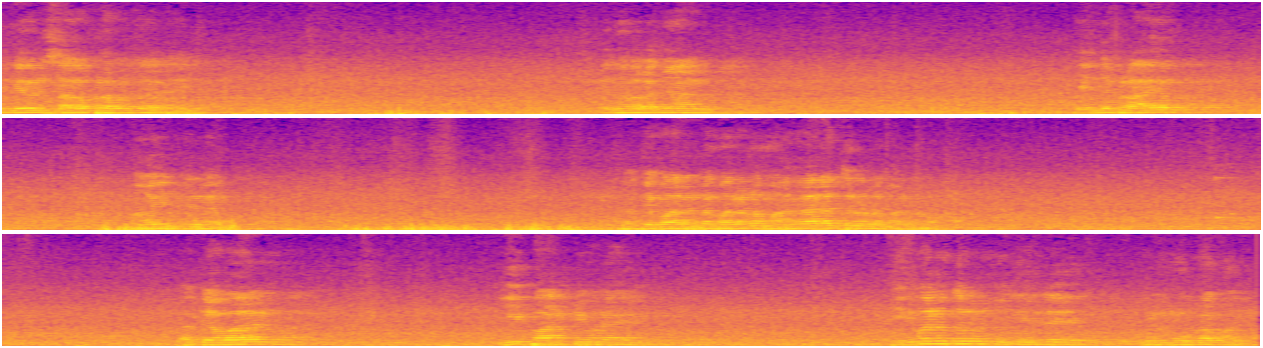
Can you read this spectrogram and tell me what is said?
എന്റെ ഒരു സഹപ്രവർത്തകനായി. എന്ന് പറഞ്ഞാൽ എന്റെ പ്രായം ആയിട്ടില്ല. സത്യപാലന്റെ മരണം അകാലത്തിലുള്ള മരണം. സത്യപാലൻ ഈ പാർട്ടിയുടെ തിരുവനന്തപുരം ജില്ലയിലെ ഒരു മുഖമല്ല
